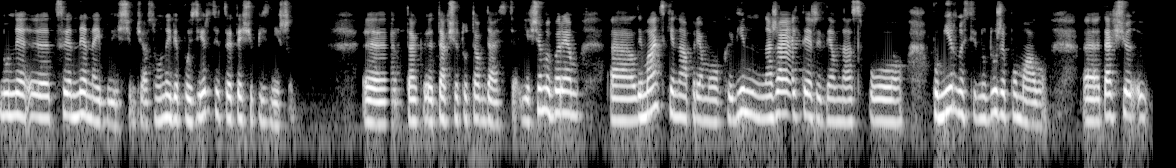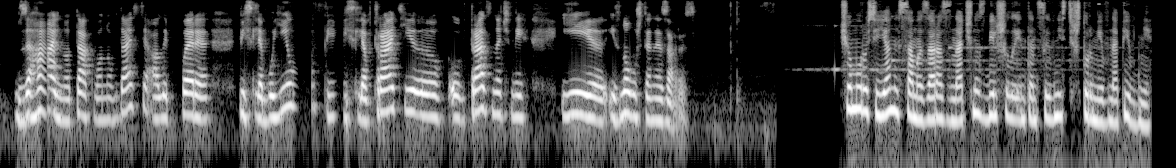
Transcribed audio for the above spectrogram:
ну не, е, це не найближчим часом. Воно йде по зірці, це те, що пізніше. Е, так, е, так що тут вдасться. Якщо ми беремо Лиманський напрямок, він, на жаль, теж йде в нас по помірності, ну дуже помалу. Е, так що загально так воно вдасться, але пере, після боїв після втраті, е, втрат значних, і, і знову ж це не зараз. Чому росіяни саме зараз значно збільшили інтенсивність штурмів на півдні?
